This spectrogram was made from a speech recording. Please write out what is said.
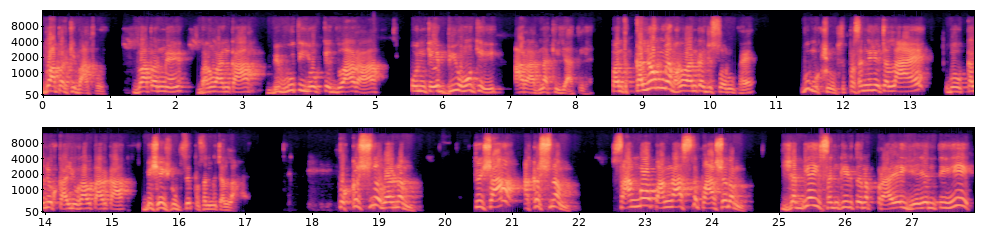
द्वापर की बात हो द्वापर में भगवान का विभूति योग के द्वारा उनके व्यूहों की आराधना की जाती है। परंतु कलयुग में भगवान का जो स्वरूप है, वो मुख्य रूप से प्रसंग जो चल रहा है, वो कलयुग का युगावतार का विशेष रूप से प्रसंग चल रहा है। तो कृष्ण वर्णम त्विषा अकृष्णम सांगो पांगास्त पार्षदम, यज्ञ संकीर्तन प्राय यजंती ही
